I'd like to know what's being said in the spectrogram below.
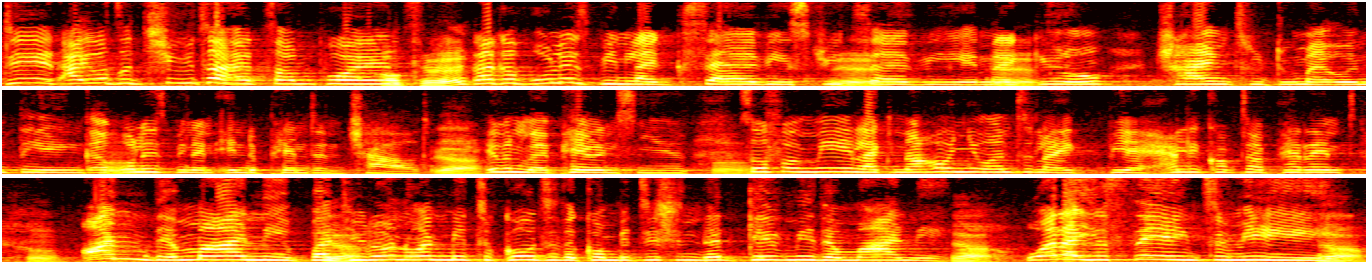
did. I was a tutor at some point. Okay. Like I've always been like savvy, street Yes. savvy, and like Yes. you know, trying to do my own thing. I've mm. always been an independent child. Yeah. Even my parents knew. Mm. So for me, like now when you want to like be a helicopter parent mm. on the money, but Yeah. you don't want me to go to the competition that gave me the money. Yeah. What are you saying to me? Yeah.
